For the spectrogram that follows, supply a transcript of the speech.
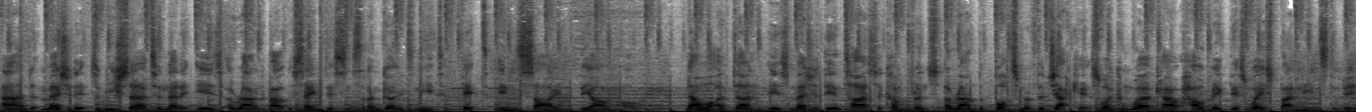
and measured it to be certain that it is around about the same distance that I'm going to need to fit inside the armhole. Now what I've done is measured the entire circumference around the bottom of the jacket so I can work out how big this waistband needs to be.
